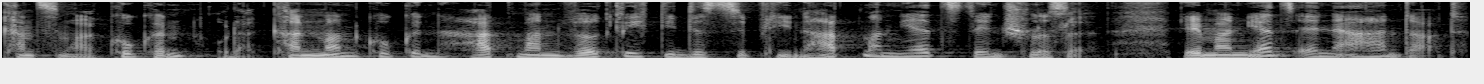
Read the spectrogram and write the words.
kannst du mal gucken oder kann man gucken, hat man wirklich die Disziplin, hat man jetzt den Schlüssel, den man jetzt in der Hand hat.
